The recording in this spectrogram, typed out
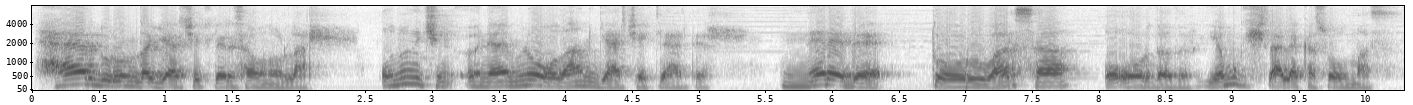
Her durumda gerçekleri savunurlar. Onun için önemli olan gerçeklerdir. Nerede doğru varsa o oradadır. Yamuk işle alakası olmaz.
